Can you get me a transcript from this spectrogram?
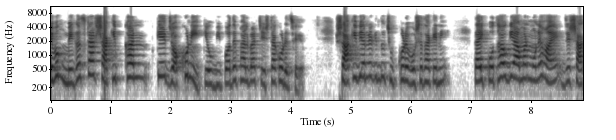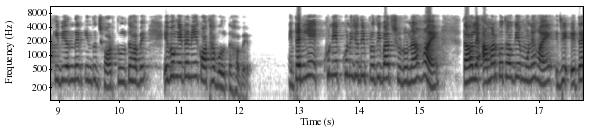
এবং মেগাস্টার শাকিব খানকে যখনই কেউ বিপদে ফেলবার চেষ্টা করেছে সাকিবিয়ানরা কিন্তু চুপ করে বসে থাকেনি। তাই কোথাও গিয়ে আমার মনে হয় যে সাকিবিয়ানদের কিন্তু ঝড় তুলতে হবে এবং এটা নিয়ে কথা বলতে হবে। এটা নিয়ে এক্ষুনি এক্ষুনি যদি প্রতিবাদ শুরু না হয়, তাহলে আমার কোথাও গিয়ে মনে হয় যে এটা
